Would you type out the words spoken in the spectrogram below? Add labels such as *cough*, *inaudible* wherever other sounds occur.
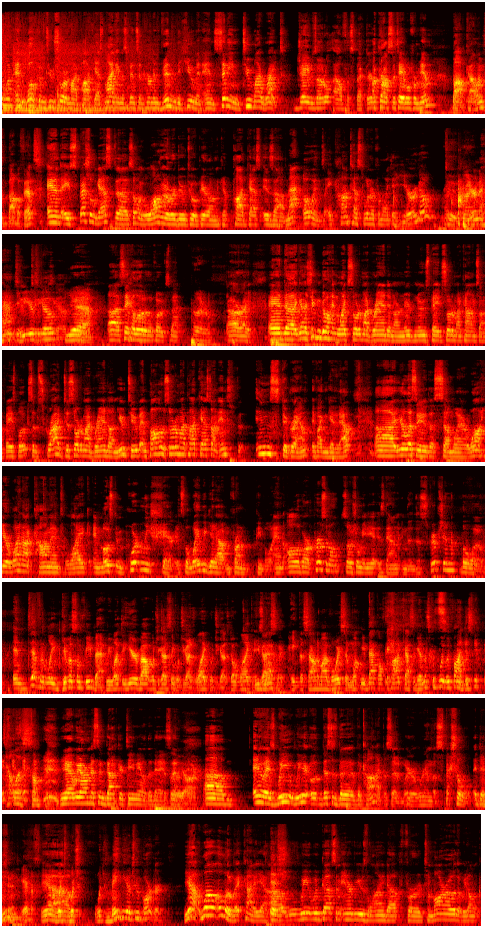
Everyone, and welcome to Sorta My Podcast. My name is Vincent Herman, Vin the Human, and sitting to my right, James Odell, Alpha Spectre. across the table from him, Bob Collins, Boba Fett. and a special guest, uh, someone long overdue to appear on the podcast, is uh, Matt Owens, a contest winner from like a year ago. Two. A year and a half, two years ago. Yeah. Uh, say hello to the folks, Matt. Hello, everyone. All right. And uh, guys, you can go ahead and like Sorta My Brand and our new news page, Sorta My Comics on Facebook. Subscribe to Sorta My Brand on YouTube and follow Sorta My Podcast on Inst- Instagram, if I can get it out. Uh, you're listening to this somewhere. While here, why not comment, like, and most importantly, share? It's the way we get out in front of people. And all of our personal social media is down in the description below. And definitely give us some feedback. We like to hear about what you guys think, what you guys like, what you guys don't like. If Exactly. you guys hate the sound of my voice and want me back off the podcast again, that's completely fine. Just tell us *laughs* something. Yeah, we are missing Dr. T Neil today. So We are. Um. Anyways, we we this is the the con episode where we're in the special edition. Yes. Yeah, Which um, which which may be a two-parter. Yeah, well, a little bit, kind of. Yeah, uh, we we've got some interviews lined up for tomorrow that we don't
